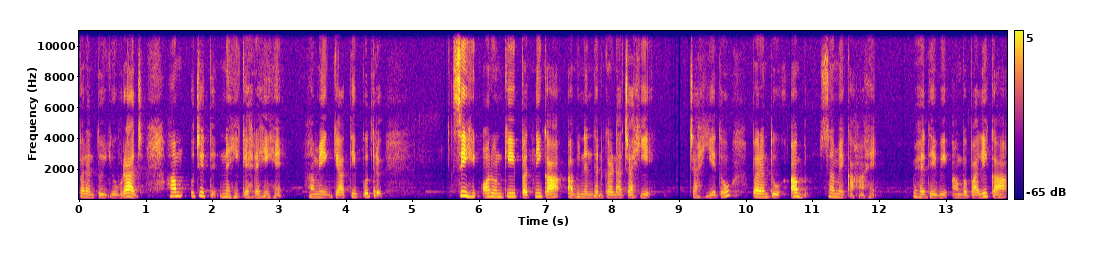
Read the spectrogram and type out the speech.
परंतु युवराज, हम उचित नहीं कह रहे हैं। हमें ज्ञाति पुत्र सिंह और उनकी पत्नी का अभिनंदन करना चाहिए। चाहिए तो परंतु अब समय कहाँ है? वह देवी अम्बपाली का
